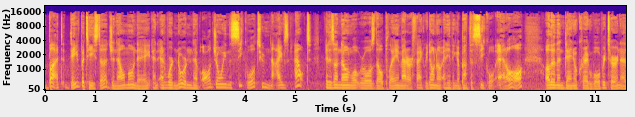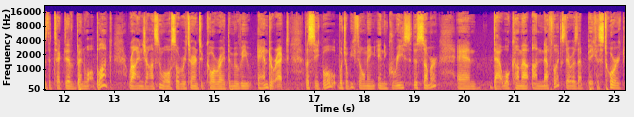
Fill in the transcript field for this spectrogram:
but Dave Bautista, Janelle Monáe, and Edward Norton have all joined the sequel to Knives Out. It is unknown what roles they'll play. Matter of fact, we don't know anything about the sequel at all, other than Daniel Craig will return as Detective Benoit Blanc. Rian Johnson will also return to co-write the movie and direct the sequel, which will be filming in Greece this summer, and that will come out on Netflix. There was that big historic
